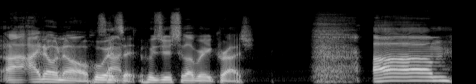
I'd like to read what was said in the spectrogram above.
Uh, I don't know. Who is Son. it? Who's your celebrity crush? Um,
